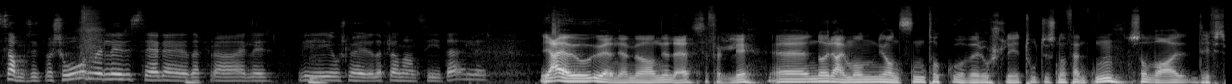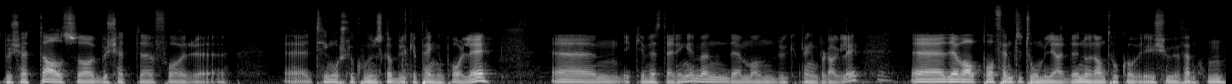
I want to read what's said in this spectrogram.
samme situasjon, eller ser dere det fra Eller vi i Oslo Høyre det fra en annen side, eller? Jeg er jo uenig med han i det, selvfølgelig. Eh, når Raymond Johansen tok over Oslo i 2015, så var driftsbudsjettet, altså budsjettet for eh, ting Oslo kommune skal bruke penger på årlig, eh, ikke investeringer, men det man bruker penger på daglig, eh, det var på 52 milliarder når han tok over i 2015.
